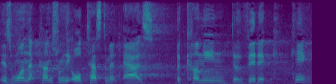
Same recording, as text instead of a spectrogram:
is one that comes from the Old Testament as the coming Davidic king.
